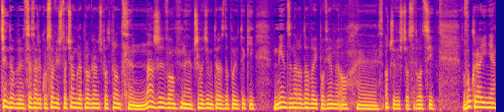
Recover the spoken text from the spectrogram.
Dzień dobry, Cezary Kłosowicz, to ciągle program Idź Pod Prąd na żywo. E, przechodzimy teraz do polityki międzynarodowej. Powiemy o, e, oczywiście o sytuacji w Ukrainie,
